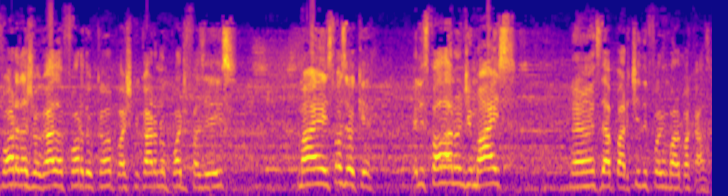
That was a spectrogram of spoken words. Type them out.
fora da jogada, fora do campo, acho que o cara não pode fazer isso. Mas fazer o quê? Eles falaram demais né, antes da partida e foram embora para casa.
